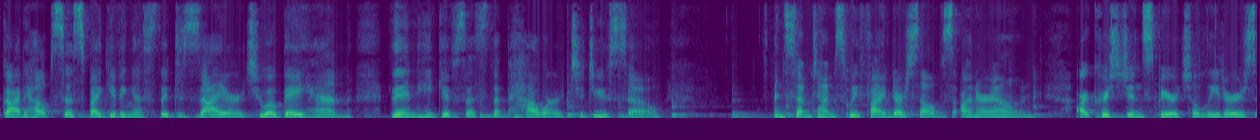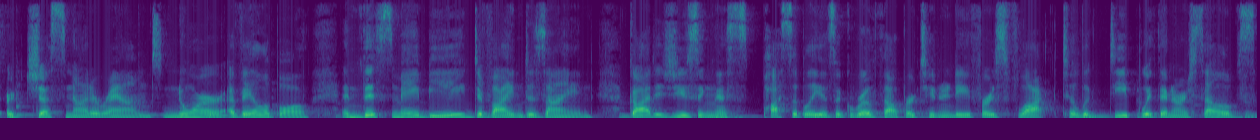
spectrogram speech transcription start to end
God helps us by giving us the desire to obey Him. Then He gives us the power to do so. And sometimes we find ourselves on our own. Our Christian spiritual leaders are just not around nor available, and this may be divine design. God is using this possibly as a growth opportunity for his flock to look deep within ourselves,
